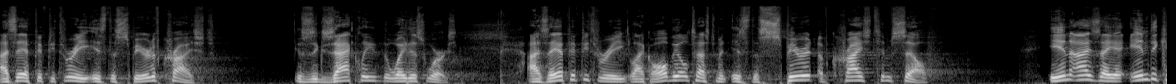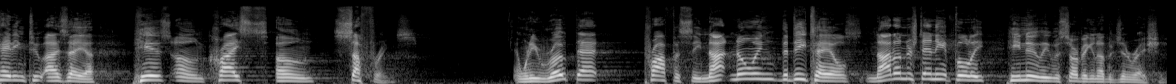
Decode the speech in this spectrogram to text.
Isaiah 53 is the Spirit of Christ this is exactly the way this works. Isaiah 53, like all the Old Testament, is the Spirit of Christ Himself in Isaiah, indicating to Isaiah his own, Christ's own sufferings. And when he wrote that prophecy, not knowing the details, not understanding it fully, he knew he was serving another generation.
